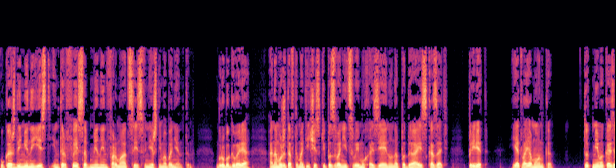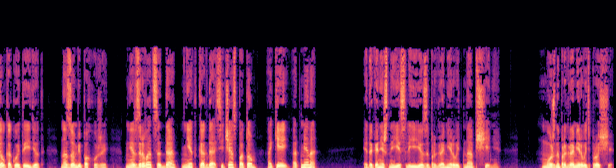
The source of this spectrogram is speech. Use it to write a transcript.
У каждой мины есть интерфейс обмена информацией с внешним абонентом. Грубо говоря, она может автоматически позвонить своему хозяину на ПДА и сказать «Привет, я твоя Монка. Тут мимо козел какой-то идет, на зомби похожий. Мне взрываться? Да? Нет? Когда? Сейчас? Потом? Окей, отмена?» Это, конечно, если ее запрограммировать на общение. Можно программировать проще.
